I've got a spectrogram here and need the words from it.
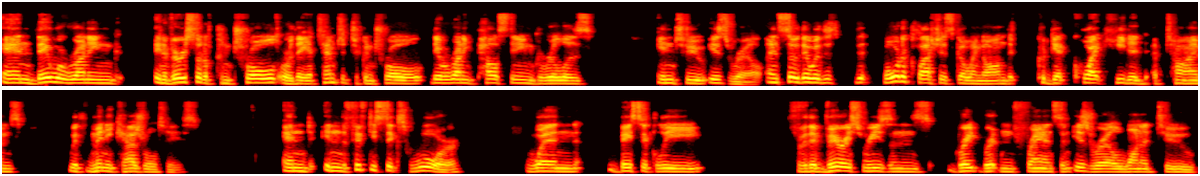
and they were running in a very sort of controlled, or they attempted to control. They were running Palestinian guerrillas into Israel, and so there were this border clashes going on that could get quite heated at times, with many casualties. And in the '56 war, when basically, for the various reasons, Great Britain, France, and Israel wanted to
